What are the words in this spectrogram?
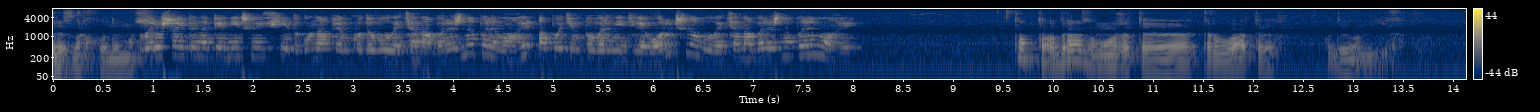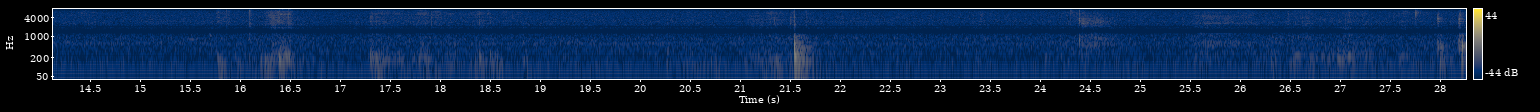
Де знаходимося. Вирушайте на північний схід у напрямку до вулиця Набережна Перемоги, а потім поверніть ліворуч на вулиця Набережна Перемоги. Тобто одразу можете керувати, куди вам їхати. Тобто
